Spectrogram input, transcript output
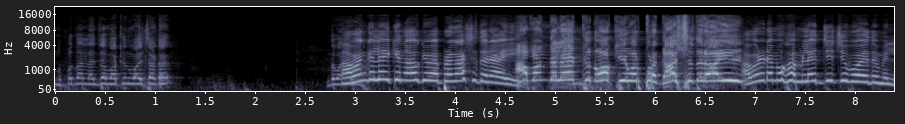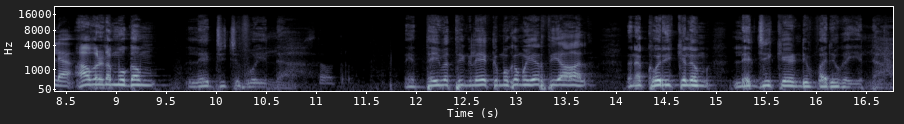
മുപ്പത്തിനാലിന്റെ അഞ്ചാം വാക്യം വായിച്ചാട്ടെ. അവങ്കലേക്ക് നോക്കിയവർ പ്രകാശിതരായി. അവങ്കലേക്ക് നോക്കിയവർ പ്രകാശിതരായി. അവരുടെ മുഖം ലജ്ജിച്ചു പോയതുമില്ല. അവരുടെ മുഖം ലജ്ജിച്ചു പോയില്ല. നീ ദൈവത്തിങ്കിലേക്ക് മുഖമുയർത്തിയാൽ നിനക്കൊരിക്കലും ലജ്ജിക്കേണ്ടി വരികയില്ല.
